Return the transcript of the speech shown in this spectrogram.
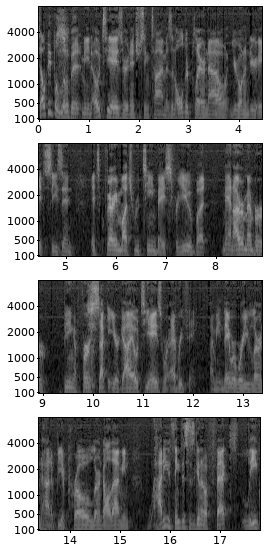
Tell people a little bit. I mean, OTAs are an interesting time. As an older player now, you're going into your eighth season. It's very much routine based for you. But man, I remember being a first, second year guy. OTAs were everything. I mean, they were where you learned how to be a pro, learned all that. I mean, how do you think this is going to affect league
